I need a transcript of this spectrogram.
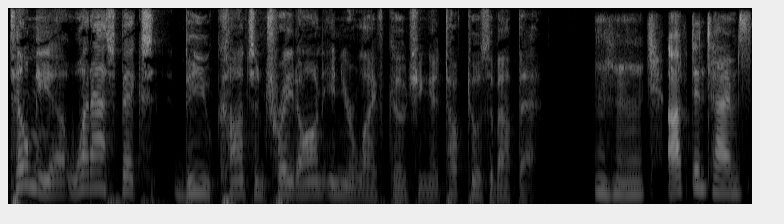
Tell me, uh, what aspects do you concentrate on in your life coaching? Uh, talk to us about that. Mm-hmm. Oftentimes,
